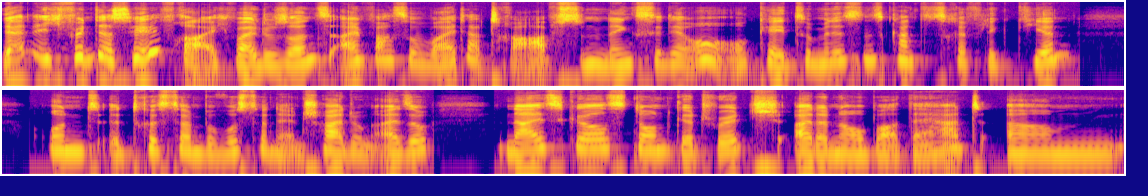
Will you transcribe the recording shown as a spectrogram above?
ja, ich finde das hilfreich, weil du sonst einfach so weiter trabst und denkst dir, oh, okay, zumindest kannst du es reflektieren und äh, triffst dann bewusst eine Entscheidung. Also, nice girls don't get rich, I don't know about that. Ähm,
